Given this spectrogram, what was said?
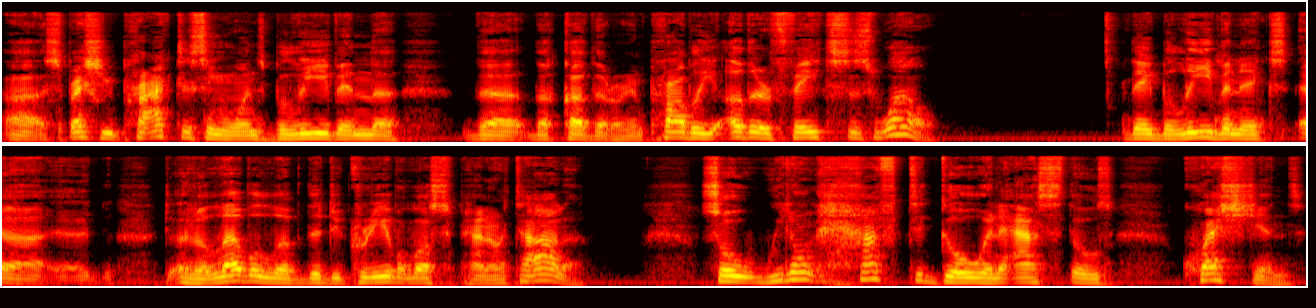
uh, especially practicing ones, believe in the, the, the qadr and probably other faiths as well. They believe in uh, at a level of the decree of Allah subhanahu wa ta'ala. So we don't have to go and ask those questions,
